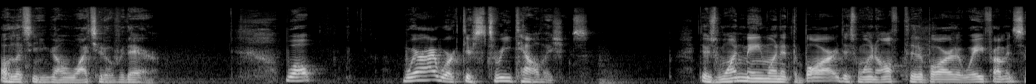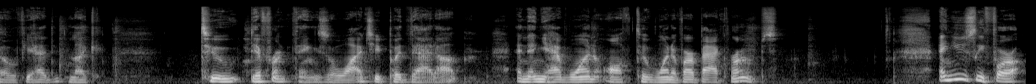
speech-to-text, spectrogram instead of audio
"Oh, listen, you go and watch it over there." Well, where I work, there's three televisions. There's one main one at the bar. There's one off to the bar, away from it. So if you had like two different things to watch, you'd put that up, and then you have one off to one of our back rooms. And usually for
